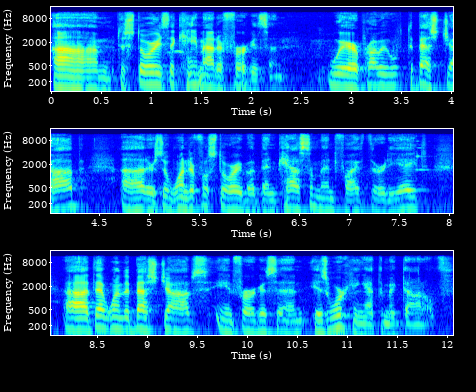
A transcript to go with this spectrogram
Um, the stories that came out of Ferguson, where probably the best job, uh, there's a wonderful story by Ben Casselman, 538, uh, that one of the best jobs in Ferguson is working at the McDonald's.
